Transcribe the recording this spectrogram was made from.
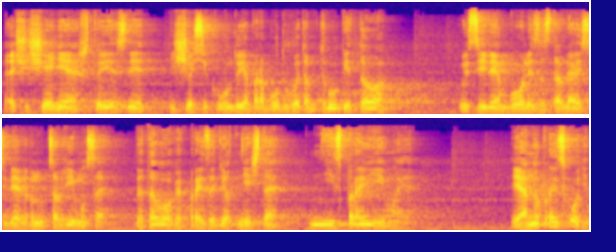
Ощущение, что если еще секунду я пробуду в этом трупе, то Усилием воли заставляю себя вернуться в Римуса до того, как произойдет нечто неисправимое. И оно происходит.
